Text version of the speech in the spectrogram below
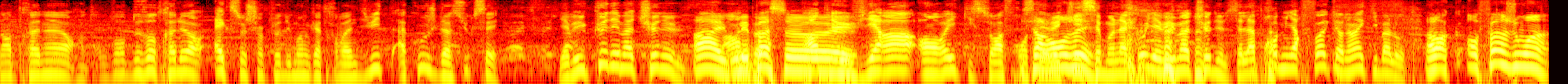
entraîneurs, entre deux entraîneurs ex-champions du monde 98, accouche d'un succès. Il n'y avait eu que des matchs nuls. Ah, il voulait pas se. il y a eu Viera, Henri qui se sont affrontés avec Nice et Monaco, il y avait eu match nul. C'est la première fois qu'il y en a un qui bat l'autre. Alors, en fin juin,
